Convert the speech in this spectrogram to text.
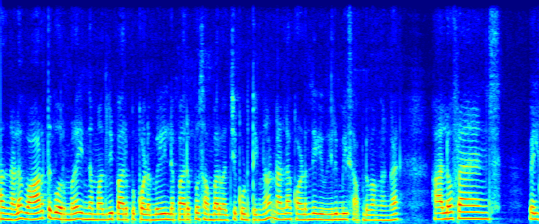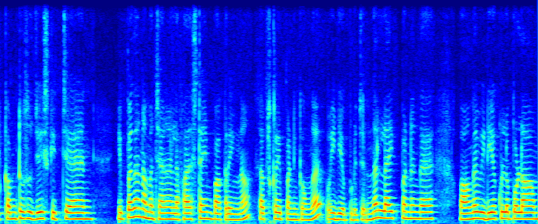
அதனால் வாரத்துக்கு ஒரு முறை இந்த மாதிரி பருப்பு குழம்பு இல்லை பருப்பு சாம்பார் வச்சு கொடுத்திங்கன்னா நல்லா குழந்தைங்க விரும்பி சாப்பிடுவாங்கங்க. Hello friends welcome to Suji's kitchen இப்போ தான் நம்ம சேனலில் ஃபஸ்ட் டைம் பார்க்குறீங்கன்னா சப்ஸ்கிரைப் பண்ணிக்கோங்க. வீடியோ பிடிச்சிருந்தா லைக் பண்ணுங்கள் வாங்க வீடியோக்குள்ளே போகலாம்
